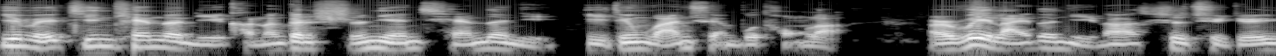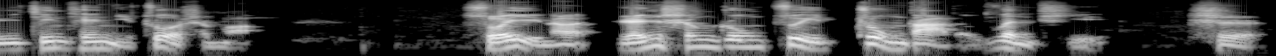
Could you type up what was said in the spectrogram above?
因为今天的你可能跟十年前的你已经完全不同了，而未来的你呢，是取决于今天你做什么。所以呢，人生中最重大的问题是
